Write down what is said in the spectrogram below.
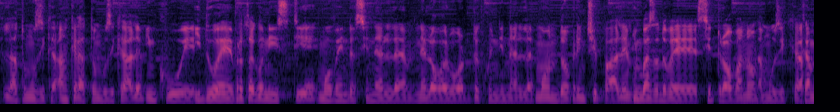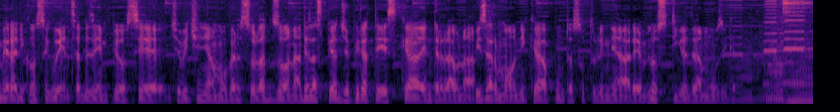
lato musica, anche lato musicale, in cui i due protagonisti, muovendosi nel, nell'overworld, quindi nel mondo principale, in base a dove si trovano, la musica cambierà di conseguenza. Ad esempio, se ci avviciniamo verso la zona della spiaggia piratesca, entrerà una fisarmonica appunto a sottolineare lo stile della musica.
